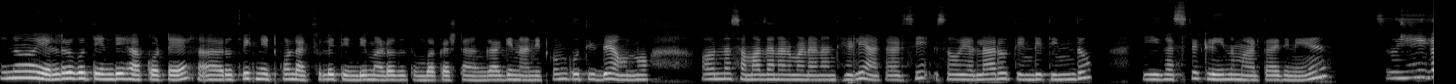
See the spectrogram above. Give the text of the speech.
ಇನ್ನು ಎಲ್ರಿಗೂ ತಿಂಡಿ ಹಾಕ್ಕೊಟ್ಟೆ ಋತ್ವಿಕ್ ಇಟ್ಕೊಂಡು ಆ್ಯಕ್ಚುಲಿ ತಿಂಡಿ ಮಾಡೋದು ತುಂಬ ಕಷ್ಟ. ಹಂಗಾಗಿ ನಾನು ಇಟ್ಕೊಂಡು ಕೂತಿದ್ದೆ. ಅವನು, ಅವನ್ನ ಸಮಾಧಾನ ಮಾಡೋಣ ಅಂತ ಹೇಳಿ ಆಟ ಆಡಿಸಿ ಸೊ ಎಲ್ಲರೂ ತಿಂಡಿ ತಿಂದು ಈಗಷ್ಟೇ ಕ್ಲೀನ್ ಮಾಡ್ತಾಯಿದ್ದೀನಿ ಸೊ ಈಗ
